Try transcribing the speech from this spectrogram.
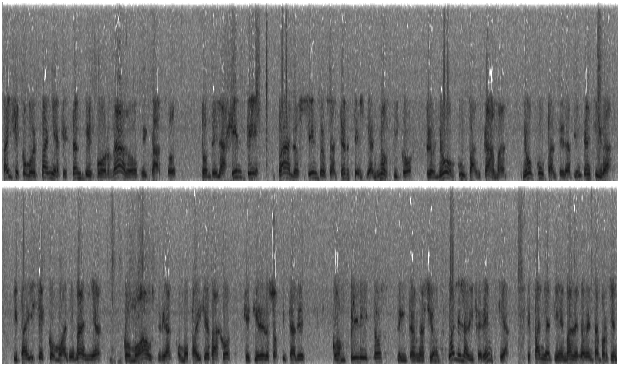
Países como España que están desbordados de casos, donde la gente va a los centros a hacerse el diagnóstico, pero no ocupan cama, no ocupan terapia intensiva, y países como Alemania, como Austria, como Países Bajos, que tienen los hospitales completos de internación. ¿Cuál es la diferencia? España tiene más del 90%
